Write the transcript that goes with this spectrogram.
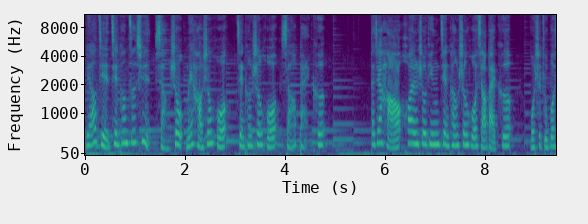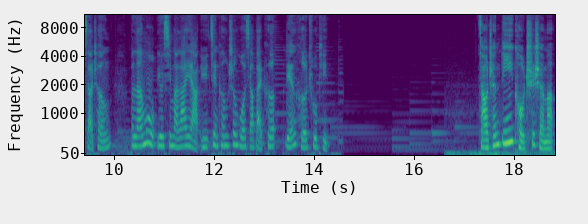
了解健康资讯，享受美好生活。健康生活小百科，大家好，欢迎收听健康生活小百科，我是主播小程。本栏目由喜马拉雅与健康生活小百科联合出品。早晨第一口吃什么，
